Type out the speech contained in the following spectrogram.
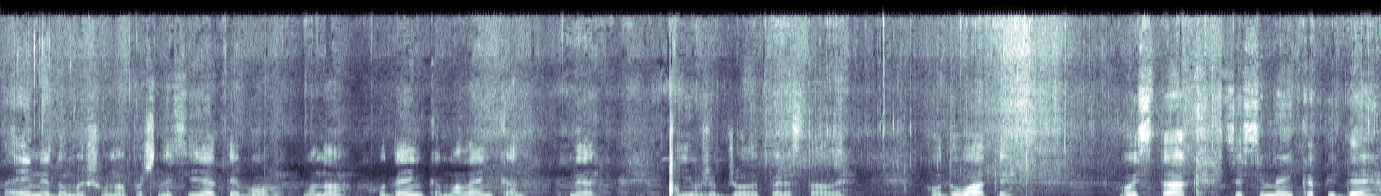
Та я й не думаю, що вона почне сіяти, бо вона худенька, маленька, не, її вже бджоли перестали годувати. Ось так ця сімейка піде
